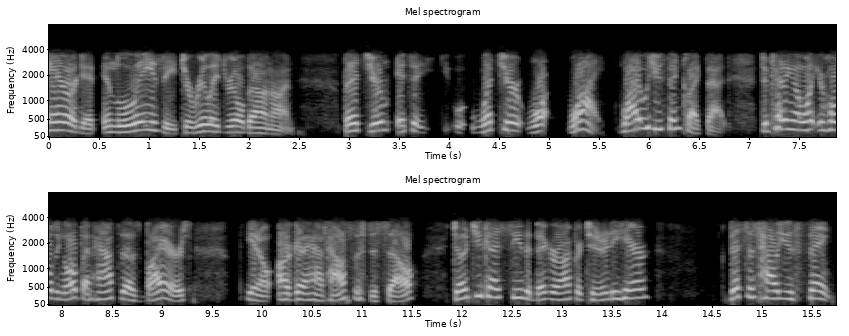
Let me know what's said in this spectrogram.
arrogant and lazy to really drill down on. But it's your, it's a, what's your, wh- why? Why would you think like that? Depending on what you're holding open, half of those buyers, you know, are going to have houses to sell. Don't you guys see the bigger opportunity here? This is how you think.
